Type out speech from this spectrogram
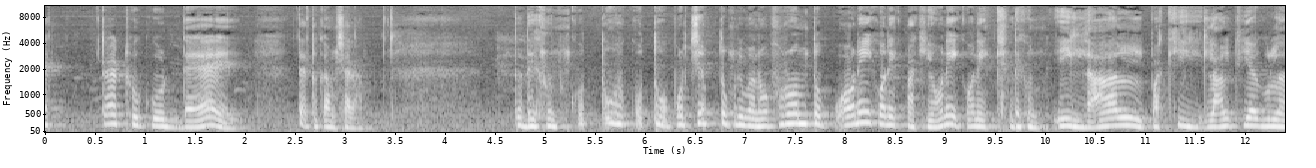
একটা ঠুকুর দেয়, তা তো কাম সারা তো দেখুন, কত কত পর্যাপ্ত পরিমাণ অফুরন্ত, অনেক অনেক পাখি, অনেক অনেক। দেখুন, এই লাল পাখি, লাল টিয়াগুলা,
